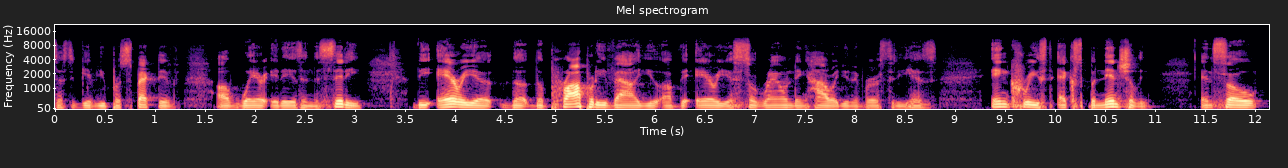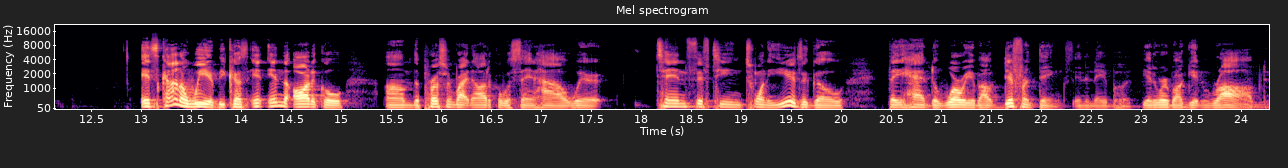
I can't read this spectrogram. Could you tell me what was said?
just to give you perspective of where it is in the city. The area, the the property value of the area surrounding Howard University has increased exponentially, and so it's kind of weird because in, in the article, um, the person writing the article was saying how where 10, 15, 20 years ago, they had to worry about different things in the neighborhood. You had to worry about getting robbed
